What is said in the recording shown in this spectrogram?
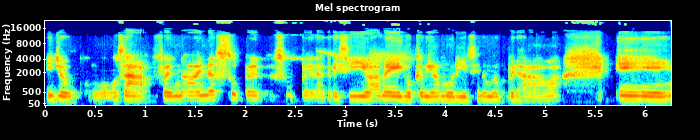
Y yo, como, o sea, fue una vaina súper, súper agresiva. Me dijo que iba a morir si no me operaba. Eh,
